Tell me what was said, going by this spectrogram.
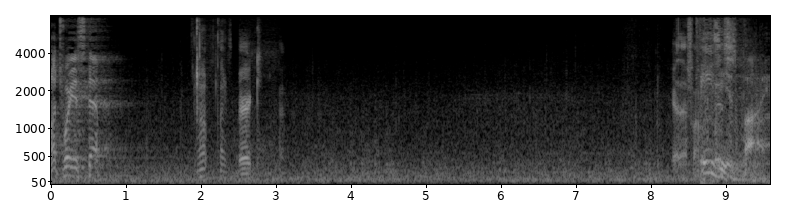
Watch where you step. Oh, thanks, Eric. Hear that for me, Easy as pie.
